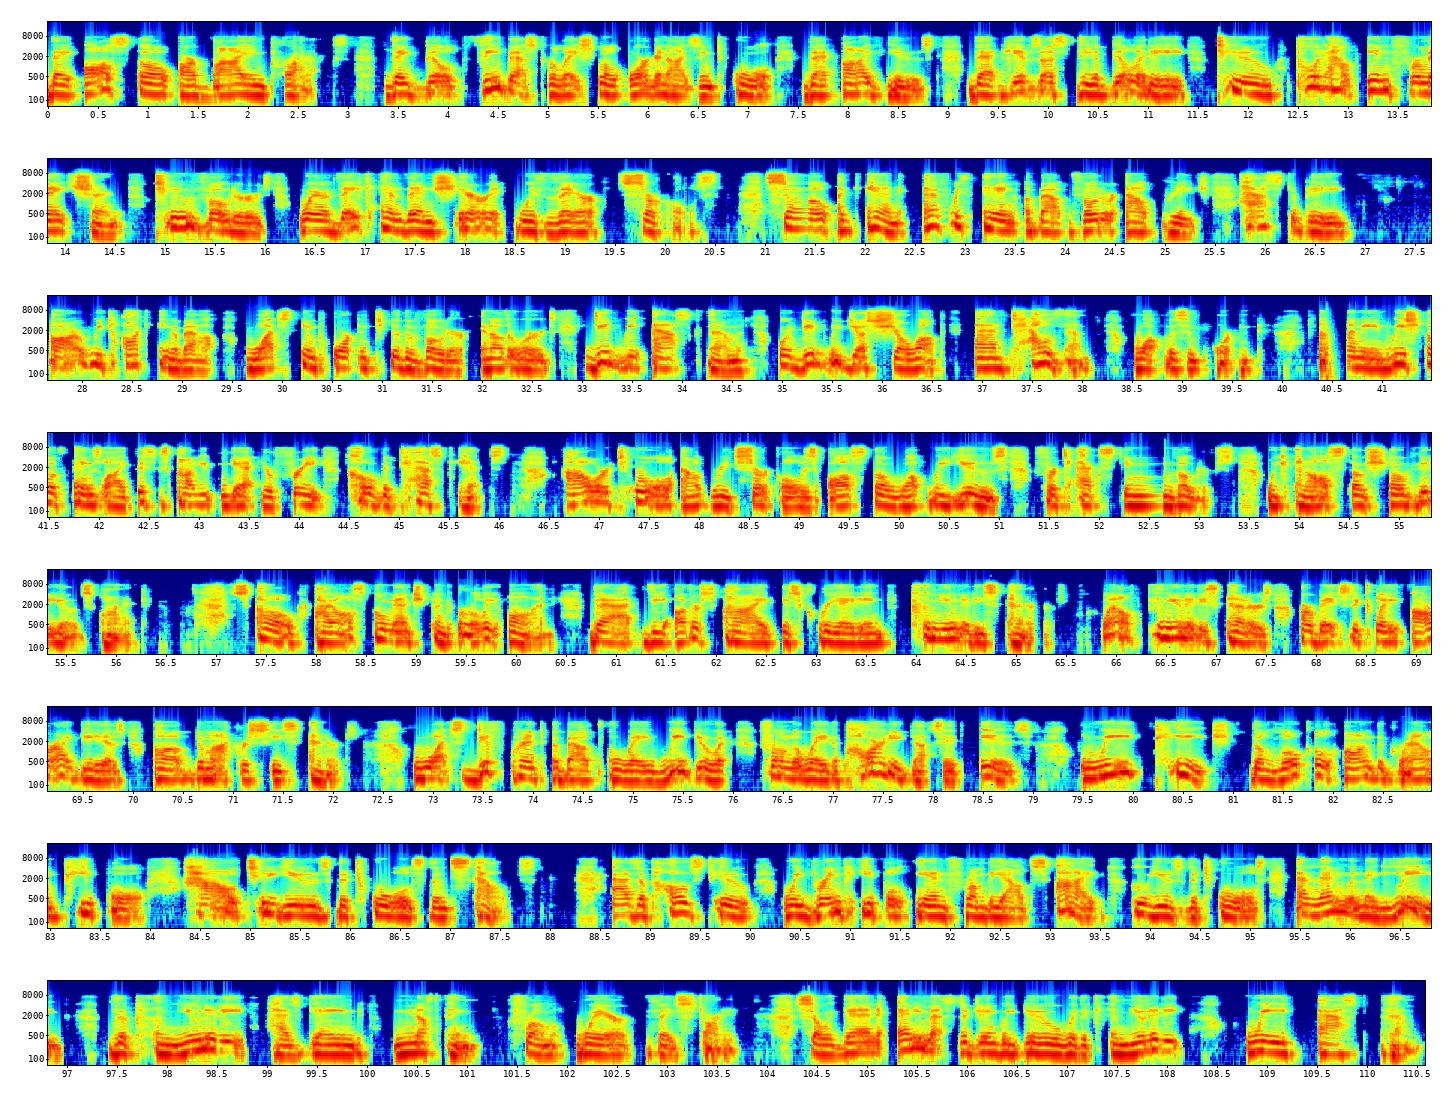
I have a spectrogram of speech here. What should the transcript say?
They also are buying products. They built the best relational organizing tool that I've used that gives us the ability to put out information to voters where they can then share it with their circles. So, again, everything about voter outreach has to be are we talking about what's important to the voter? In other words, did we ask them or did we just show up and tell them what was important? I mean, we show things like this is how you can get your free COVID test kits. Our tool, Outreach Circle, is also what we use for texting voters. We can also show videos on it. So I also mentioned early on that the other side is creating community centers. Well, community centers are basically our ideas of democracy centers. What's different about the way we do it from the way the party does it is we teach the local on the ground people how to use the tools themselves as opposed to we bring people in from the outside who use the tools. And then when they leave, the community has gained nothing from where they started. So, again, any messaging we do with the community, we ask them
